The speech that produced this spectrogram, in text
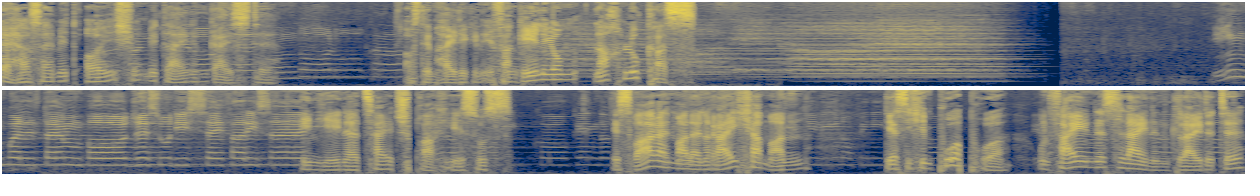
Der Herr sei mit euch und mit deinem Geiste. Aus dem heiligen Evangelium nach Lukas. In jener Zeit sprach Jesus, es war einmal ein reicher Mann, der sich im Purpur und feines Leinen kleidete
